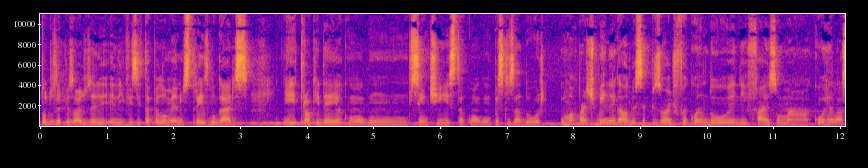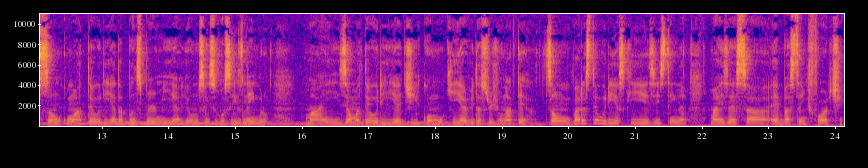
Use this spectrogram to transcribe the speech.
todos os episódios ele, ele visita pelo menos três lugares e troca ideia com algum cientista, com algum pesquisador. Uma parte bem legal desse episódio foi quando ele faz uma correlação com a teoria da panspermia. Eu não sei se vocês lembram, mas é uma teoria de como que a vida surgiu na Terra. São várias teorias que existem, né? Mas essa é bastante forte,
